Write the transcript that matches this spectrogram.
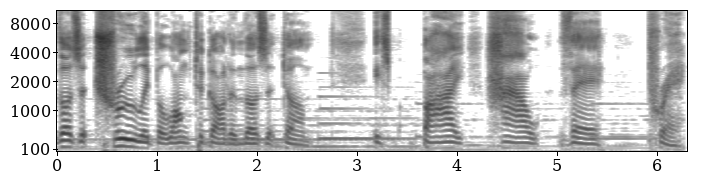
those that truly belong to God and those that don't? It's by how they pray.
